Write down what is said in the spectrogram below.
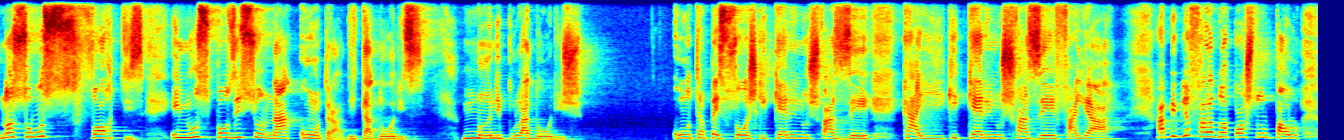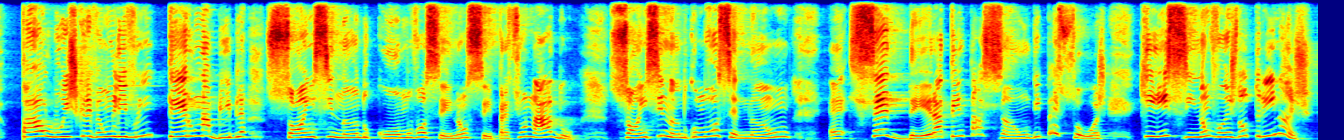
Nós somos fortes em nos posicionar contra ditadores, manipuladores, contra pessoas que querem nos fazer cair, que querem nos fazer falhar. A Bíblia fala do apóstolo Paulo: Paulo escreveu um livro inteiro Bíblia só ensinando como você não ser pressionado, só ensinando como você não é, ceder à tentação de pessoas que ensinam vãs doutrinas.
